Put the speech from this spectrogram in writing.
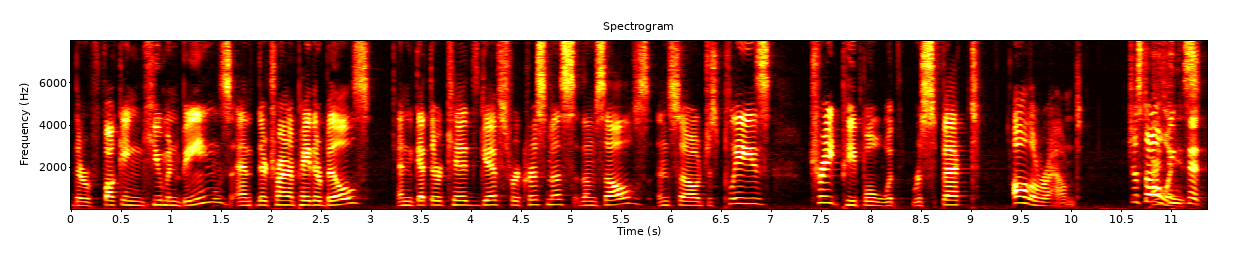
they're fucking human beings and they're trying to pay their bills and get their kids gifts for Christmas themselves. And so just please treat people with respect all around. Just always. I think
